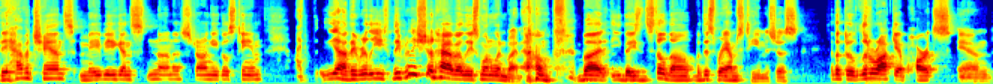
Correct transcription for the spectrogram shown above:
they have a chance maybe against not a strong Eagles team. I, yeah, they really they really should have at least one win by now, but they still don't. But this Rams team is just it looked a little rocky at parts, and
